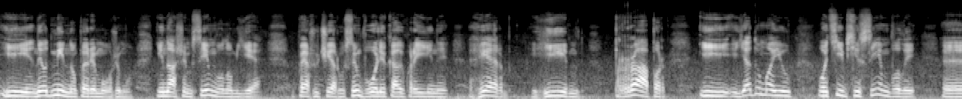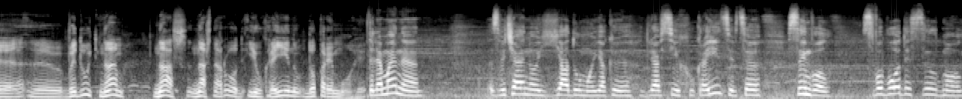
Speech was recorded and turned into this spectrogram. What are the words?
І неодмінно переможемо. І нашим символом є в першу чергу символіка України, герб, гімн, прапор. І я думаю, оці всі символи е, е, ведуть нам, нас, наш народ і Україну до перемоги. Для мене, звичайно, я думаю, як і для всіх українців, це символ свободи, символ,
